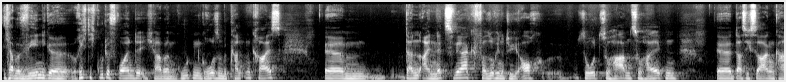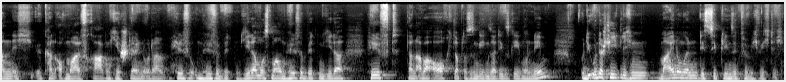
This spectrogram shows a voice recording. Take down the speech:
Ich habe wenige richtig gute Freunde. Ich habe einen guten, großen Bekanntenkreis. Ähm, dann ein Netzwerk versuche ich natürlich auch so zu haben, zu halten, äh, dass ich sagen kann, ich kann auch mal Fragen hier stellen oder Hilfe um Hilfe bitten. Jeder muss mal um Hilfe bitten, jeder hilft dann aber auch. Ich glaube, das ist ein gegenseitiges Geben und Nehmen. Und die unterschiedlichen Meinungen, Disziplinen sind für mich wichtig.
